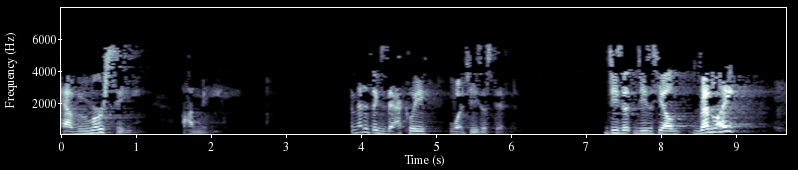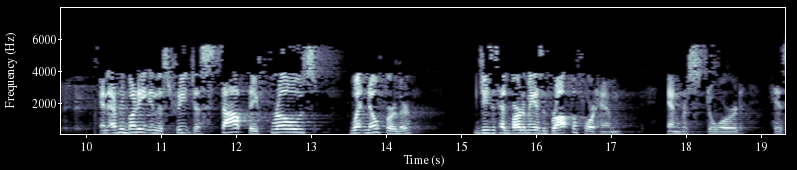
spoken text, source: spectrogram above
have mercy on me. And that is exactly what Jesus did. Jesus, Jesus yelled, red light! And everybody in the street just stopped. They froze, went no further. Jesus had Bartimaeus brought before him and restored his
